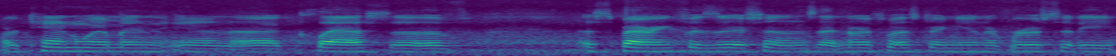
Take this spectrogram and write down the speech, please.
or 10 women in a class of aspiring physicians at Northwestern University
